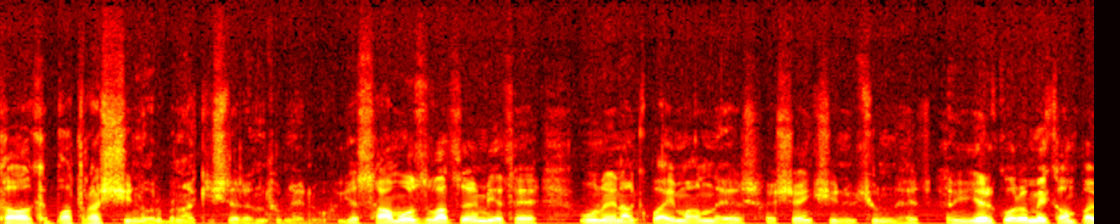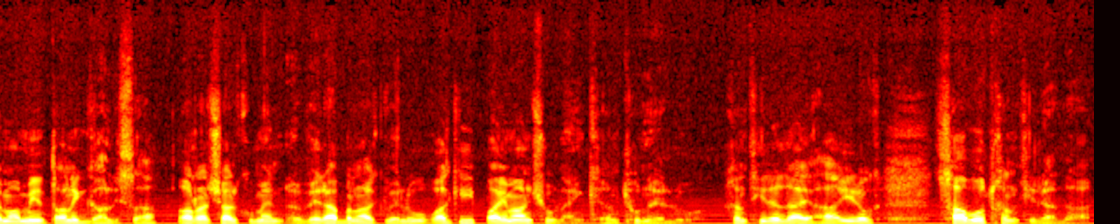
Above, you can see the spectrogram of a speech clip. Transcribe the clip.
քաղաքը պատրաստ չի նոր բնակիչներ ընդունելու։ Ես համոզված եմ, եթե ունենանք պայմաններ, շենք շինություններ, երկու օրը մեկ անպայման մի ընտանիք գալիս է, առաջարկում են վերաբնակվելու, ուղղակի պայման չունենք ընդունելու։ Խնդիրը դա է, հա, իրոք ցավոտ խնդիր է դա։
